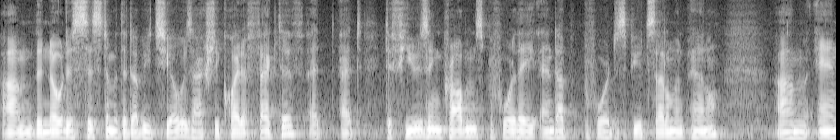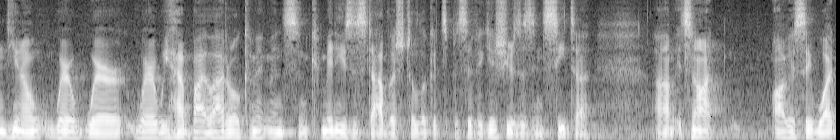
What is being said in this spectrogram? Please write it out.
Um, the notice system at the WTO is actually quite effective at, at diffusing problems before they end up before a dispute settlement panel. Um, and you know where where where we have bilateral commitments and committees established to look at specific issues, is in CETA, um, it's not obviously what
